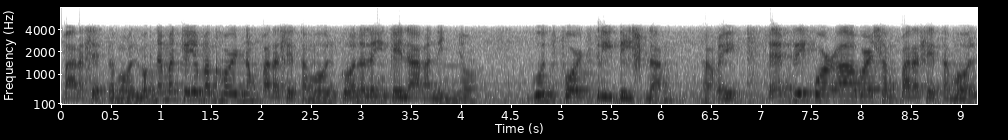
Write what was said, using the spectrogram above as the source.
paracetamol. Wag naman kayo mag-hoard ng paracetamol. Kung ano lang yung kailangan ninyo. Good for 3 days lang. Okay? Every 4 hours ang paracetamol.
